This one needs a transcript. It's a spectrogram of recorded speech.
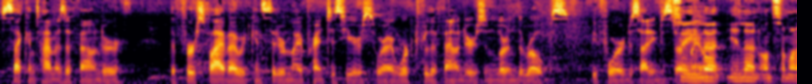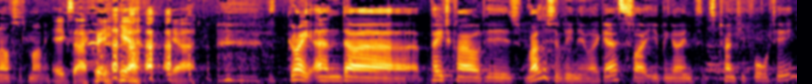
Second time as a founder. The first five I would consider my apprentice years, where I worked for the founders and learned the ropes before deciding to start. So you learned you learned on someone else's money. Exactly. Yeah. yeah. Great. And uh, PageCloud is relatively new, I guess. Like you've been going since 2014.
